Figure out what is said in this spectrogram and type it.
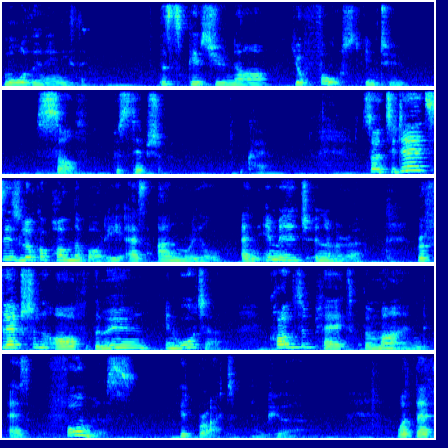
more than anything. This gives you now you're forced into self perception. Okay. So today it says, look upon the body as unreal, an image in a mirror, reflection of the moon in water. Contemplate the mind as formless, yet bright and pure. What that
